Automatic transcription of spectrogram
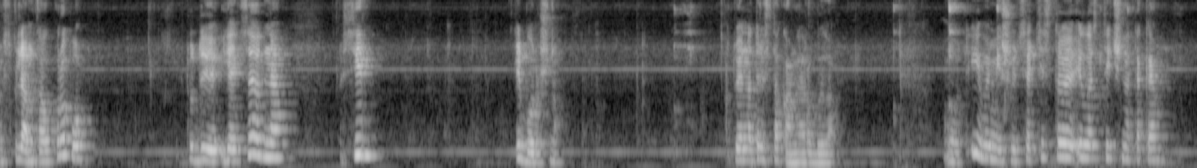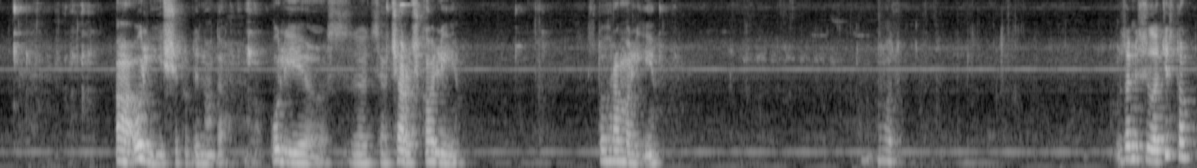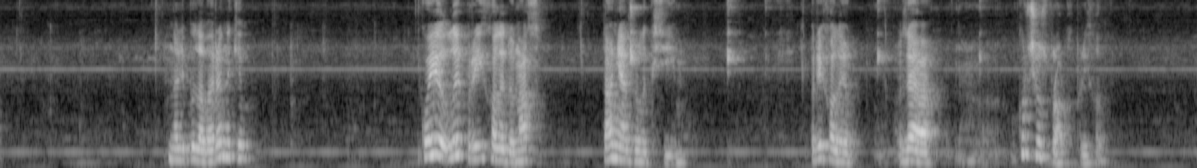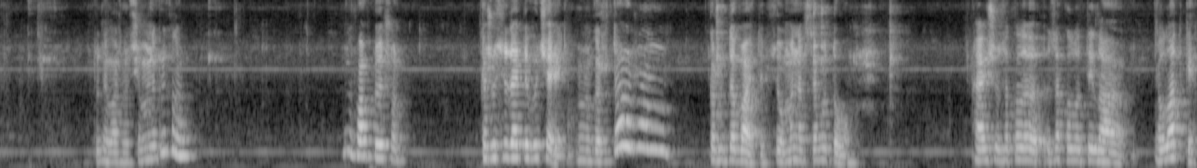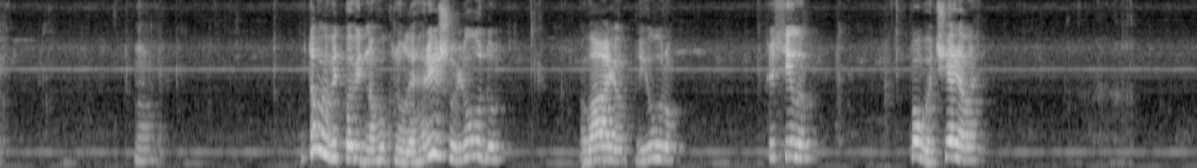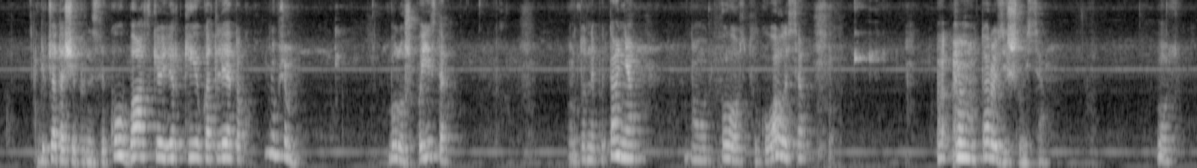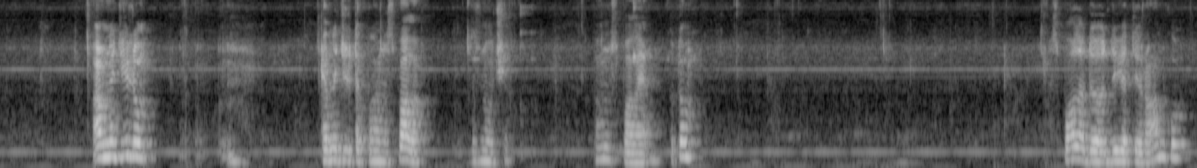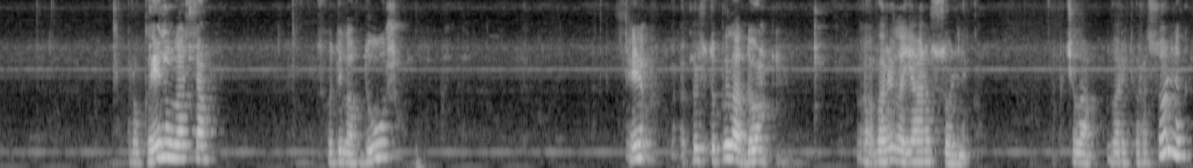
склянка окропу, туди яйце одне, сіль і борошно. То я на три стакани робила. От, і вимішується тісто еластичне таке. А, олії ще туди треба. Олії, ця чарочка олії. 100 грам олії. От. Замісила тісто, наліпила вареників. Коли приїхали до нас Таня з Олексієм. Приїхали за. Коротше, у справах приїхали. Тут не важливо, чим вони приїхали. Ну, факту, що. Кажу, сідайте вечерять. Вони кажуть, да, да». Кажу, давайте, все, у мене все готово. А я ще заколо- заколотила оладки. От. То ми, відповідно, гукнули Гришу, Люду, Валю, Юру. Всі сіли, повечеряли. Дівчата ще принесли ковбаски, огірків, котлеток. Ну, в общем, було ж поїсти. То не питання. От, поспілкувалися та розійшлися. Ось. А в неділю. Я в неділю так погано спала з ночі. Погано спала я. Потім спала до 9 ранку, прокинулася, сходила в душ і приступила до е, варила я розсольник. Почала варити розсольник.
